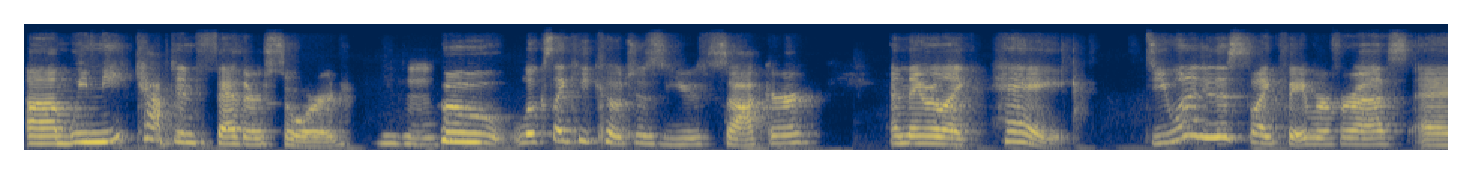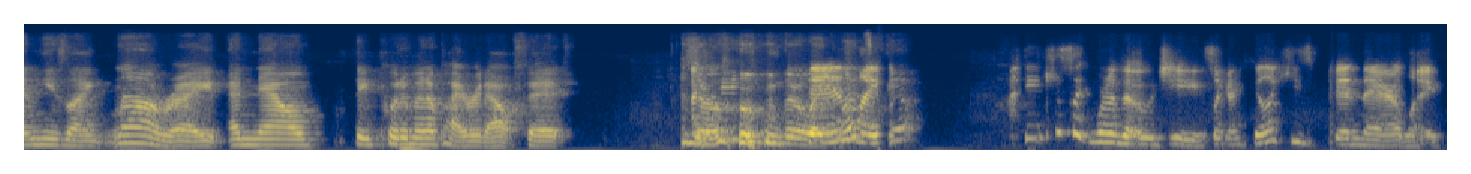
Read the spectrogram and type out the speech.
Um, we meet Captain Feathersword, Mhm. who looks like he coaches youth soccer. And they were like, "Hey, do you want to do this like favor for us?" And he's like, "Nah, right." And now they put him in a pirate outfit. So think they're like, Ben, "Let's like, go." I think he's like one of the OGs. Like I feel like he's been there like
